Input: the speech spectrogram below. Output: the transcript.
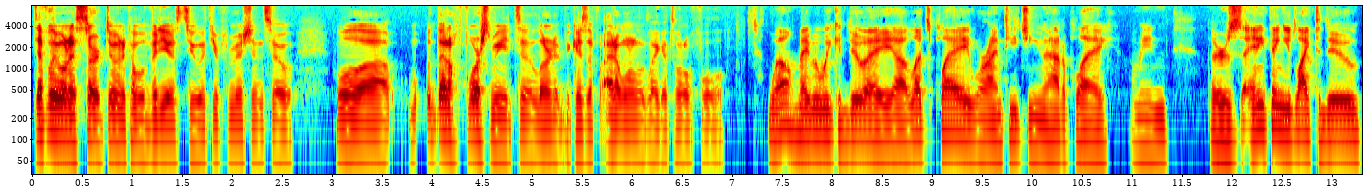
definitely want to start doing a couple videos too with your permission. So, we'll uh, that'll force me to learn it because if I don't want to look like a total fool well, maybe we could do a uh, let's play where I'm teaching you how to play. I mean, there's anything you'd like to do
